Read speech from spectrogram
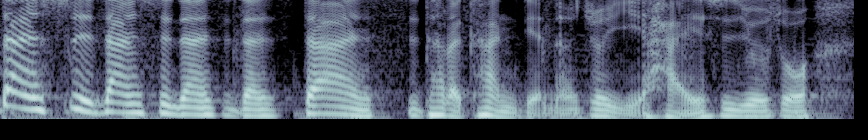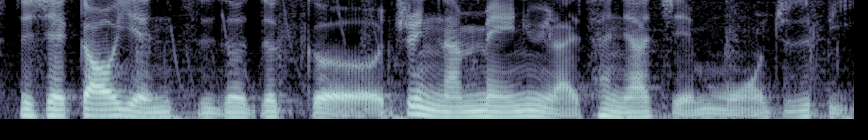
但是，但是，但是，但是，但是，它的看点呢，就也还是就是说，这些高颜值的这个俊男美女来参加节目，就是比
